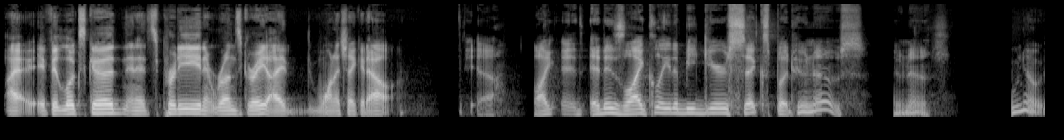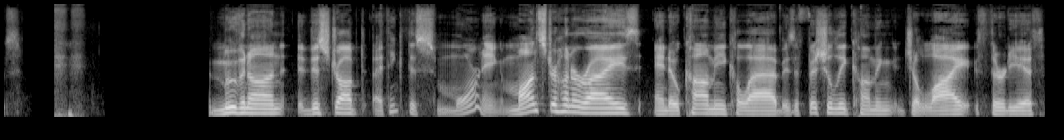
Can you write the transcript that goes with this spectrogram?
I if it looks good and it's pretty and it runs great, I want to check it out. Yeah, like it, it is likely to be Gears Six, but who knows? Who knows? Who knows? Moving on, this dropped I think this morning. Monster Hunter Rise and Okami collab is officially coming July 30th.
